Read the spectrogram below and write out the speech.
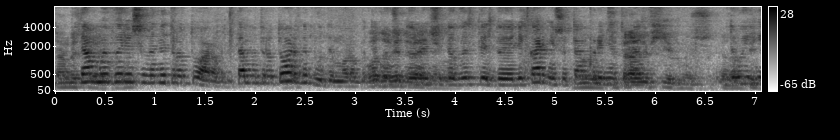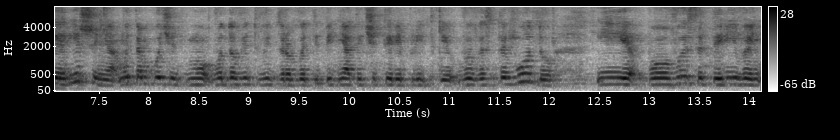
там, Там ми вирішили не тротуар робити. Там ми тротуар не будемо робити. Хочу, до Водовідведення. речі, довести до лікарні, що там Ну, прийнято Центральний вхід ми ж казали, друге підняти. рішення. Ми там хочемо водовідвід зробити, підняти чотири плітки, вивести воду і повисити рівень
